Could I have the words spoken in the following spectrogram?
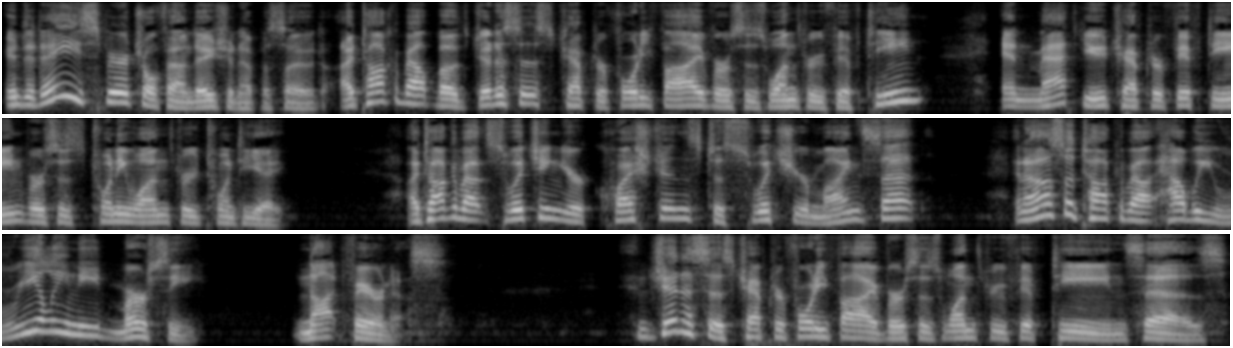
In today's spiritual foundation episode, I talk about both Genesis chapter 45 verses 1 through 15 and Matthew chapter 15 verses 21 through 28. I talk about switching your questions to switch your mindset. And I also talk about how we really need mercy, not fairness. In Genesis chapter 45 verses 1 through 15 says,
